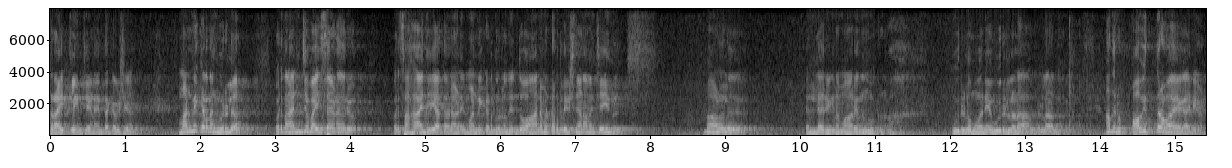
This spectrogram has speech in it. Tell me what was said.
ഡ്രൈ ക്ലീൻ ചെയ്യണം എന്തൊക്കെ വിഷയമാണ്. മണ്ണിൽ കിടന്ന് ഉരുളുക. ഒരുത്തൻ അഞ്ച് പൈസയുടെ ഒരു ഒരു സഹായം ചെയ്യാത്തവനാണ് ഈ മണ്ണിൽ കിടന്ന് ഉരുളുന്നത്. എന്തോ ആനമുട്ട പ്രതീക്ഷിച്ചാണ് അവൻ ചെയ്യുന്നത്. അപ്പോൾ ആളുകൾ എല്ലാവരും ഇങ്ങനെ മാറി നിന്ന് നോക്കണം. ഉരുള മോനെ ഉരുളടാ ഉരുള എന്ന് പറയും. അതൊരു പവിത്രമായ കാര്യമാണ്.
